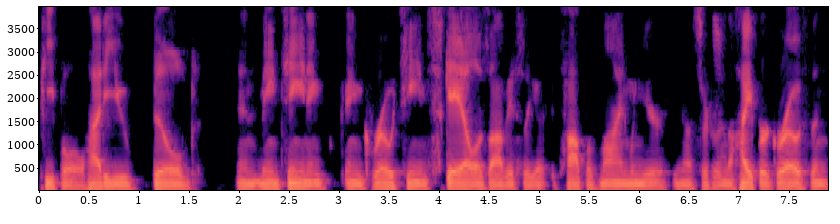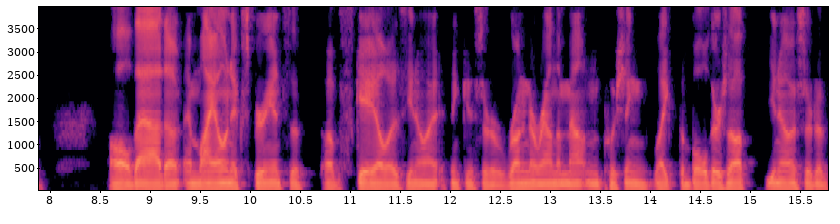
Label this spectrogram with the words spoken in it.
people? How do you build and maintain and, and grow teams? Scale is obviously top of mind when you're you know sort of in the hyper growth and all that uh, and my own experience of, of scale is you know i think is sort of running around the mountain pushing like the boulders up you know sort of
